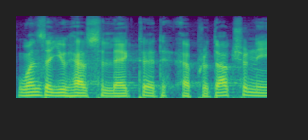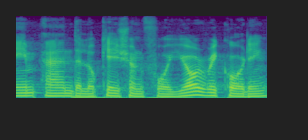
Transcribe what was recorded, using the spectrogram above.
Once that you have selected a production name and the location for your recording,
